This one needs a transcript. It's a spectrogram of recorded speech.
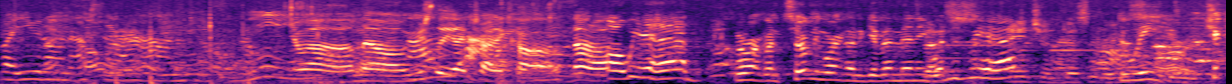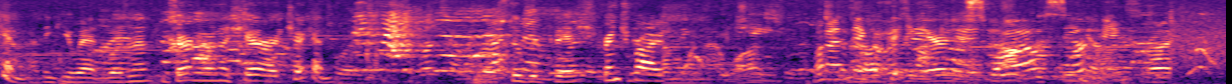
but you don't have to run to me. Well, no. Usually I try to call. Not all. Oh, we had. We weren't going. Certainly weren't going to give him any. What did we have? Ancient history. To eat or chicken. I think you had, wasn't it? We certainly weren't going to share our chicken. Those stupid fish, French fries. I think of the air, the swamp, the seagulls. Right. Don't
